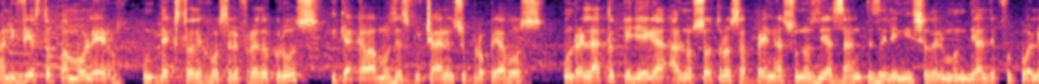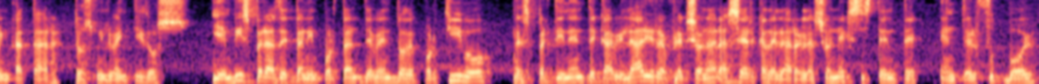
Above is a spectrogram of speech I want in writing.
Manifiesto Pambolero, un texto de José Alfredo Cruz y que acabamos de escuchar en su propia voz, un relato que llega a nosotros apenas unos días antes del inicio del Mundial de Fútbol en Qatar 2022. Y en vísperas de tan importante evento deportivo, es pertinente cavilar y reflexionar acerca de la relación existente entre el fútbol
